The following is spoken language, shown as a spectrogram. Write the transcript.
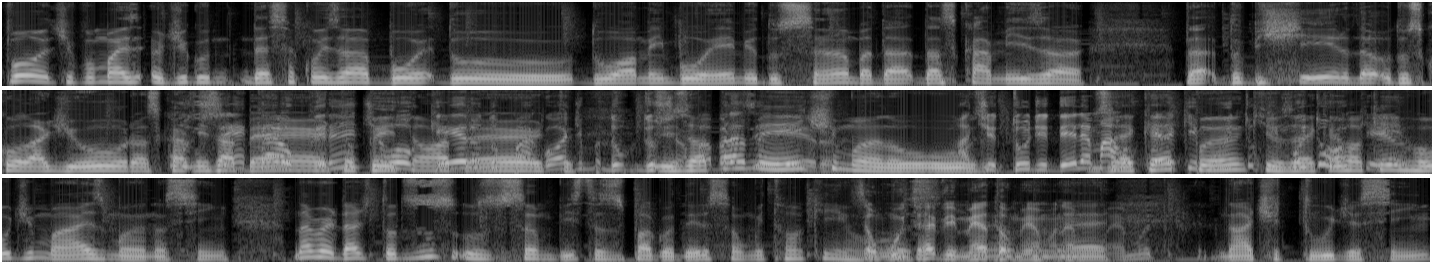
Pô, tipo, mas eu digo dessa coisa do, do homem boêmio, do samba, da- das camisas da- do bicheiro, da- dos colar de ouro, as camisas Zeca é o abertas, grande roqueiro do aberto. pagode do- do Exatamente, mano. O A atitude dele é mais o Zeca é que muito- punk, que o Zeca muito é rock and roll demais, mano, assim. Na verdade, todos os, os sambistas, os pagodeiros são muito rock and roll. São muito assim, heavy metal mesmo, mano? né? É, É muito- Na atitude, assim.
